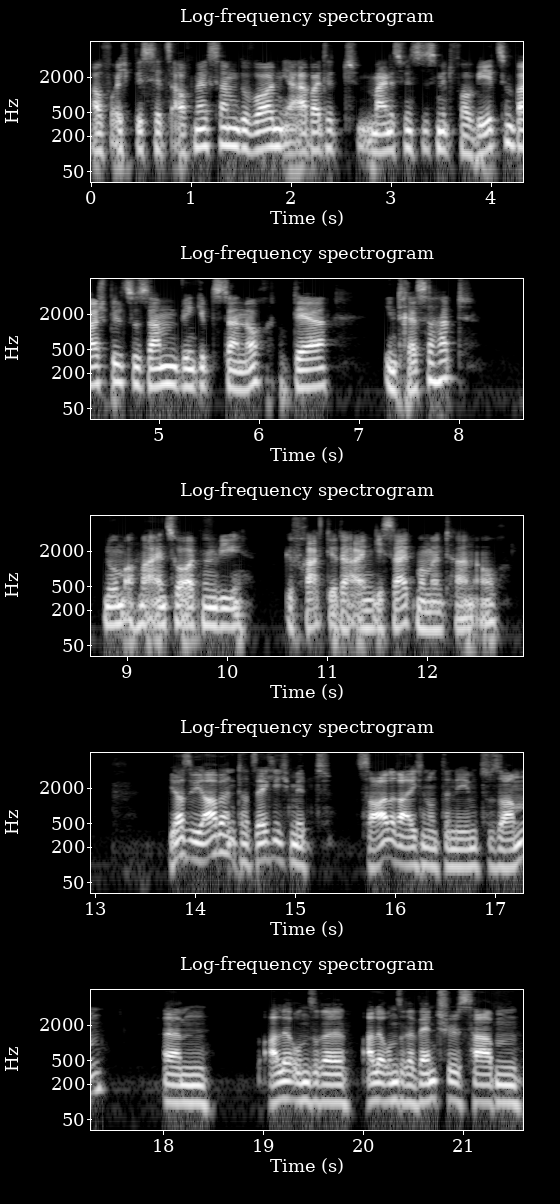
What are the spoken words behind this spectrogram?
auf euch bis jetzt aufmerksam geworden? Ihr arbeitet meines Wissens mit VW zum Beispiel zusammen. Wen gibt es da noch, der Interesse hat? Nur um auch mal einzuordnen, wie gefragt ihr da eigentlich seid momentan auch. Ja, also wir arbeiten tatsächlich mit zahlreichen Unternehmen zusammen. Ähm, alle unsere, alle unsere Ventures haben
